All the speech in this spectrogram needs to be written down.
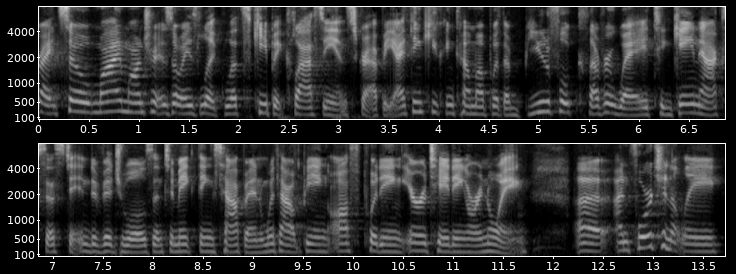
Right. So my mantra is always look, let's keep it classy and scrappy. I think you can come up with a beautiful, clever way to gain access to individuals and to make things happen without being off putting, irritating, or annoying. Uh, unfortunately,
